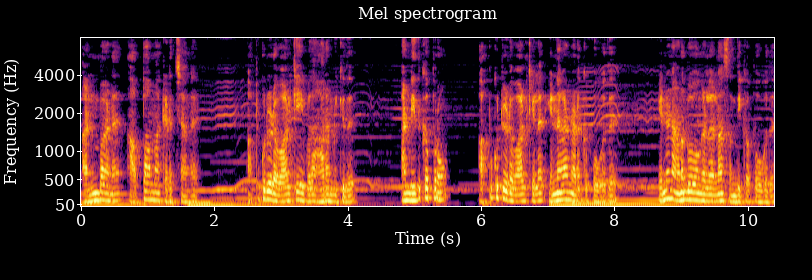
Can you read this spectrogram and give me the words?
அன்பான அப்பா அம்மா கிடைச்சாங்க. அப்புக்குட்டியோட வாழ்க்கையை இப்போ தான் ஆரம்பிக்குது. அண்ட் இதுக்கப்புறம் அப்புக்குட்டியோட வாழ்க்கையில் என்னெல்லாம் நடக்க போகுது? என்னென்ன அனுபவங்கள் எல்லாம் சந்திக்க போகுது?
